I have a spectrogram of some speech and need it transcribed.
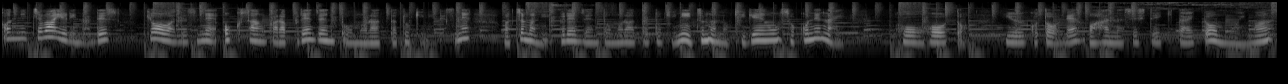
こんにちはゆりなです。今日はですね奥さんからプレゼントをもらった時にですね、まあ、妻にプレゼントをもらった時に妻の機嫌を損ねない方法ということをねお話ししていきたいと思います。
